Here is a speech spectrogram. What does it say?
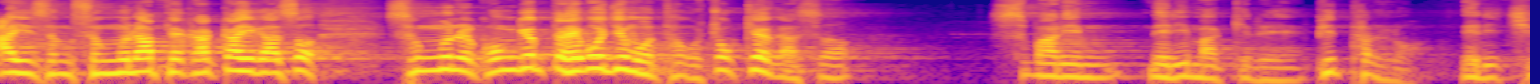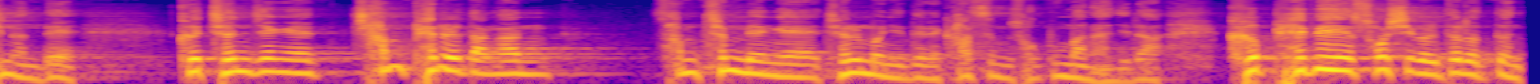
아이성 성문 앞에 가까이 가서 성문을 공격도 해보지 못하고 쫓겨가서 스바림 내리막길에 비탈로 내리치는데 그 전쟁에 참패를 당한 3천 명의 젊은이들의 가슴 속뿐만 아니라 그 패배의 소식을 들었던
